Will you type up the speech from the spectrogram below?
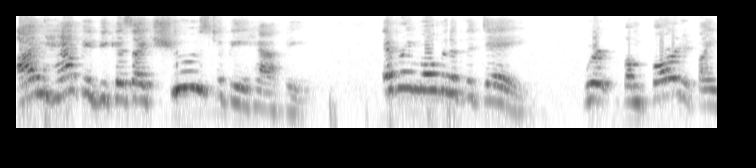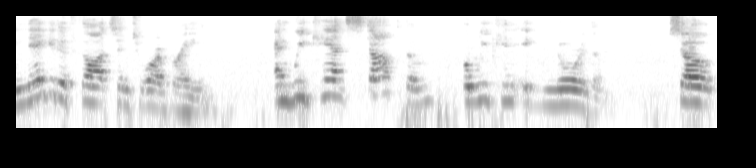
I'm happy because I choose to be happy. Every moment of the day, we're bombarded by negative thoughts into our brain, and we can't stop them, but we can ignore them. So,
